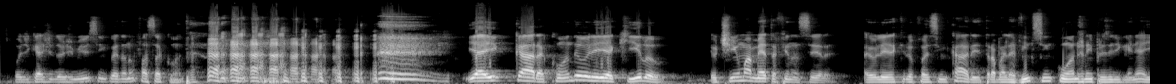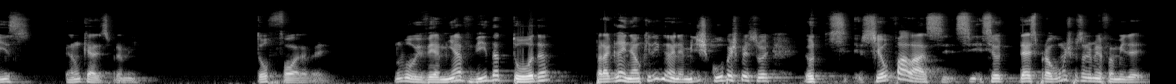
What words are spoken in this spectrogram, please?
esse podcast de 2050, não faça conta. e aí, cara, quando eu olhei aquilo, eu tinha uma meta financeira. Aí eu olhei aquilo e falei assim, cara, ele trabalha 25 anos na empresa e ganha isso. Eu não quero isso pra mim. Tô fora, velho. Não vou viver a minha vida toda pra ganhar o que ele ganha. Me desculpa as pessoas. Eu- se, eu falasse, se, se eu desse pra algumas pessoas da minha família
